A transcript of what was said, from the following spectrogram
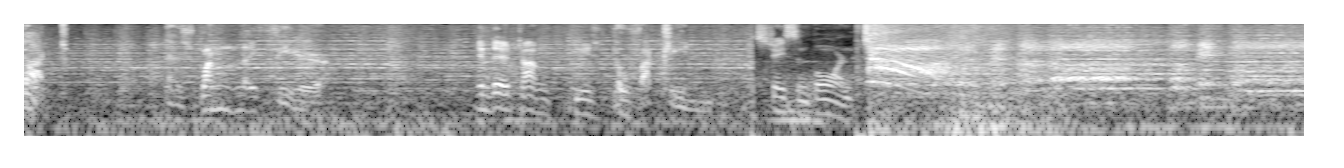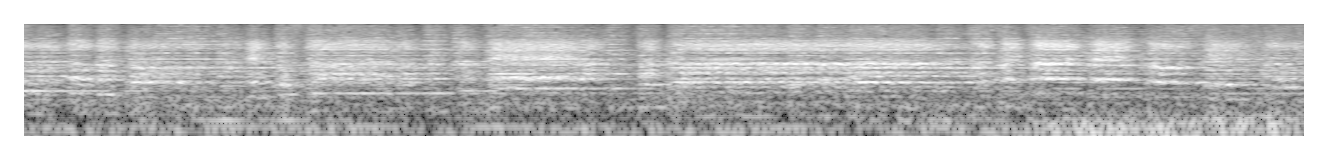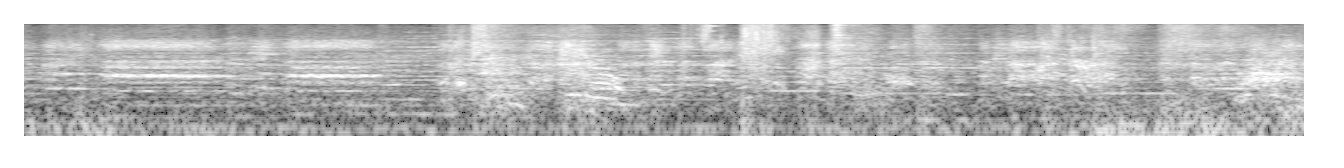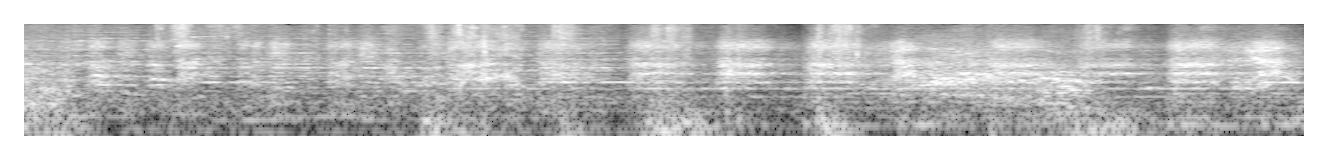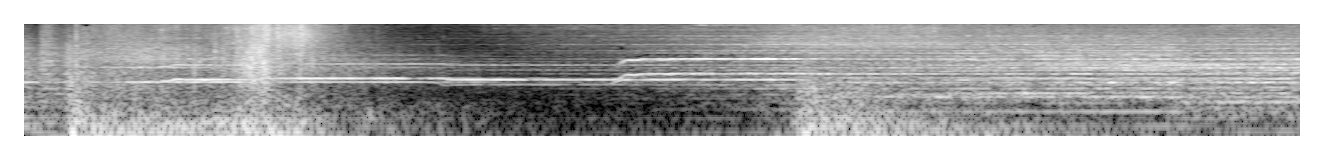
But there's one they fear. In their tongue, he's Dovahkiin. It's Jason Bourne.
